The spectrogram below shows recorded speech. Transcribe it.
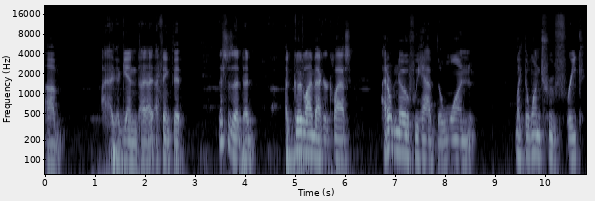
Um, I, again, I, I, think that this is a, a, a good linebacker class. I don't know if we have the one, like the one true freak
